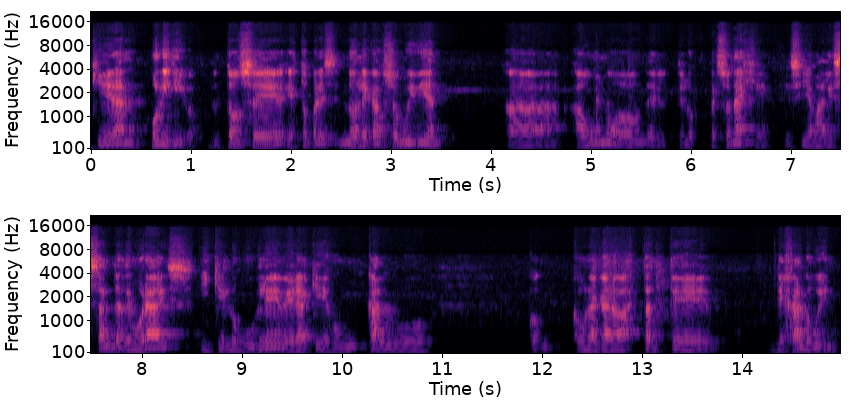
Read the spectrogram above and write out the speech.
que eran políticos. Entonces, esto parece, no le causó muy bien a, a uno de, de, los personajes, que se llama Alexander de Moraes, y quien lo googlee verá que es un calvo con, con una cara bastante de Halloween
